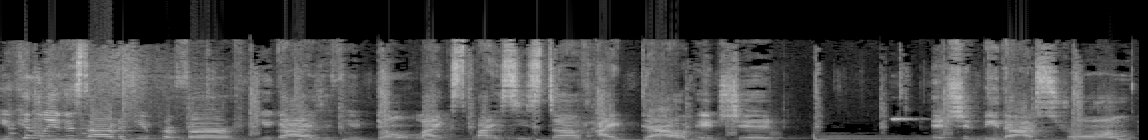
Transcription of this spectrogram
you can leave this out if you prefer. You guys, if you don't like spicy stuff, I doubt it should it should be that strong.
